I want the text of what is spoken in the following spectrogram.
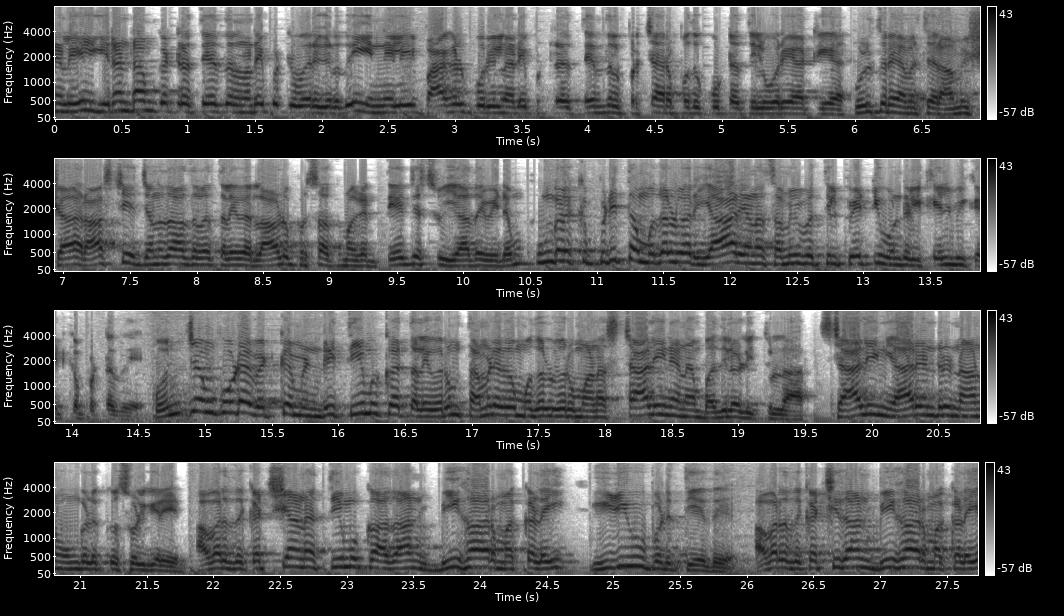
நிலையில் இரண்டாம் கட்ட தேர்தல் நடைபெற்று வருகிறது. இந்நிலையில் பாகல்பூரில் நடைபெற்ற தேர்தல் பிரச்சார பொதுக்கூட்டத்தில் உரையாற்றிய உள்துறை அமைச்சர் அமித்ஷா ராஷ்டிரிய ஜனதா தள தலைவர் லாலு பிரசாத் மகன் தேஜஸ்வி யாதவிடம் உங்களுக்கு பிடித்த முதல்வர் யார் என சமீபத்தில் பேட்டி ஒன்றில் கேள்வி கேட்கப்பட்டது. கொஞ்சம் கூட வெட்கமின்றி திமுக தலைவரும் தமிழக முதல்வருமான ஸ்டாலின் என பதிலளித்துள்ளார். ஸ்டாலின் யார் என்று நான் உங்களுக்கு சொல்கிறேன். அவரது கட்சியான திமுக தான் பீகார் மக்களை இழிவுபடுத்தியது. அவரது கட்சிதான் பீகார் மக்களை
